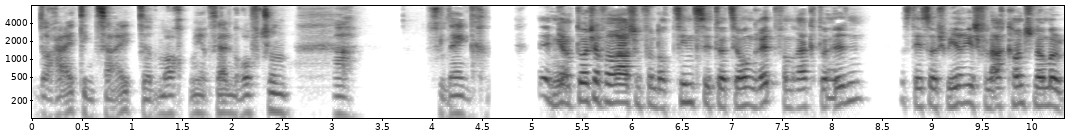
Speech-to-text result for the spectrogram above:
in der heutigen Zeit, das macht mir selber oft schon ah, zu denken. Eben, Ja, du hast ja vorher schon von der Zinssituation geredet, von der aktuellen, dass das so schwierig ist. Vielleicht kannst du noch mal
